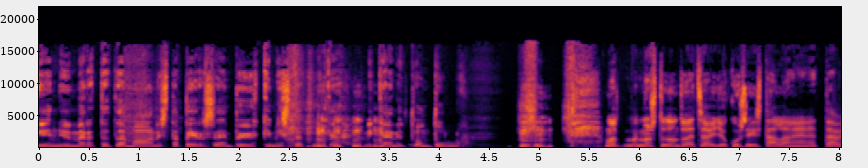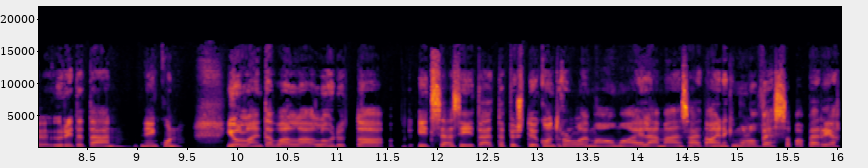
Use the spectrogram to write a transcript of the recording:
en ymmärrä tätä maanista perseen pyyhkimistä, että mikä, mikä nyt on tullut. Mutta musta tuntuu, että se on joku siis tällainen, että yritetään niin kun jollain tavalla lohduttaa itseä siitä, että pystyy kontrolloimaan omaa elämäänsä. Että ainakin mulla on vessapaperia.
